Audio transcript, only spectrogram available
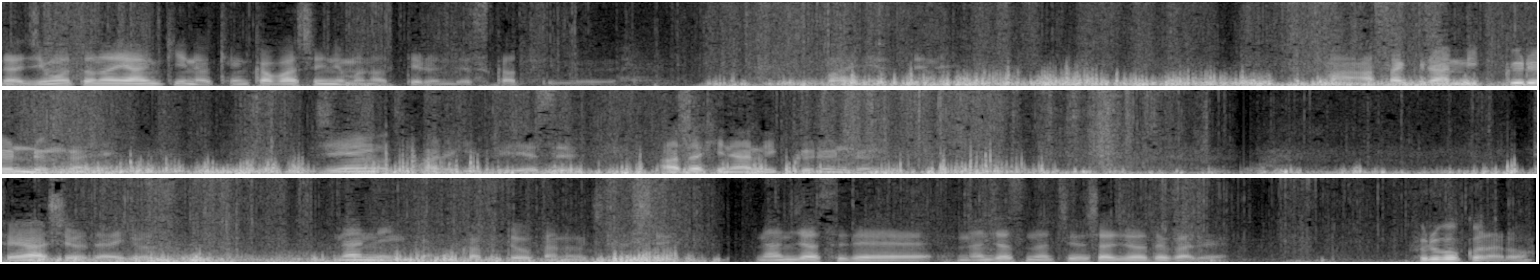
ら地元のヤンキーの喧嘩場所にもなってるんですかっていう場合によってね。まあ朝倉ミックルンルンがねジエンオスハルヒ VS 朝比奈ミックルンルン手足を代表する何人かの格闘家のうちだしナンジャスでナンジャスの駐車場とかでフルボッコだろ？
